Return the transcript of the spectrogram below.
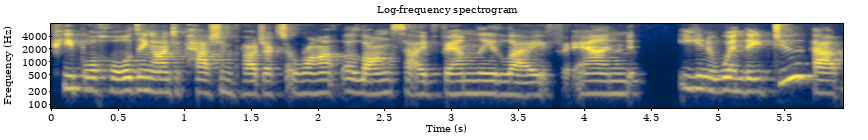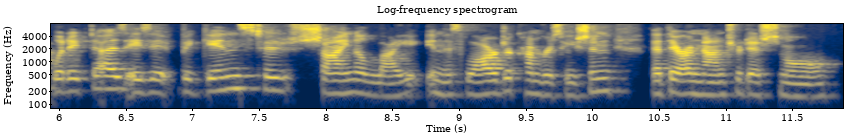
people holding on to passion projects around, alongside family life. And you know when they do that what it does is it begins to shine a light in this larger conversation that there are non-traditional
